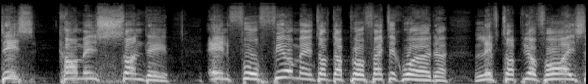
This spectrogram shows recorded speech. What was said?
this coming Sunday, in fulfillment of the prophetic word, lift up your voice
